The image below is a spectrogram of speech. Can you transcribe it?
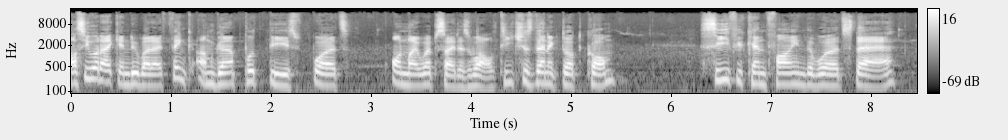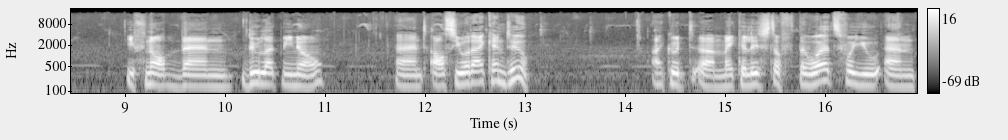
I'll see what I can do, but I think I'm gonna put these words on my website as well, teacherzdenek.com. See if you can find the words there. If not, then do let me know, and I'll see what I can do. I could uh, make a list of the words for you and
